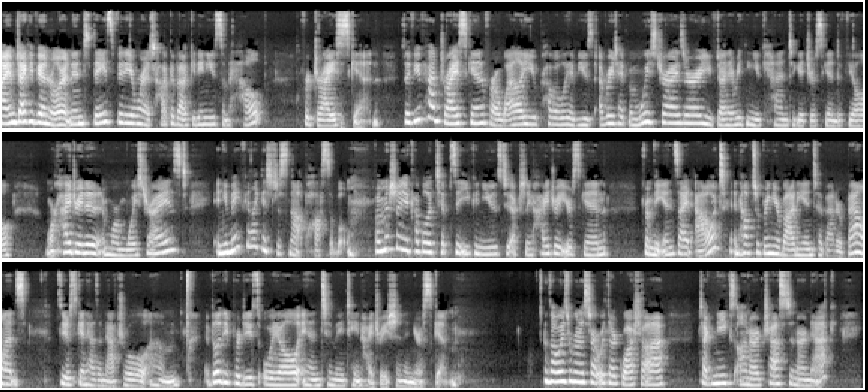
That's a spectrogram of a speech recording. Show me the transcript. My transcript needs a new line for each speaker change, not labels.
Hi, I'm Jackie Van Ruler, and in today's video, we're going to talk about getting you some help for dry skin. So if you've had dry skin for a while, you probably have used every type of moisturizer, you've done everything you can to get your skin to feel more hydrated and more moisturized, and you may feel like it's just not possible. But I'm going to show you a couple of tips that you can use to actually hydrate your skin from the inside out and help to bring your body into better balance so your skin has a natural um, ability to produce oil and to maintain hydration in your skin. As always, we're going to start with our gua sha techniques on our chest and our neck.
